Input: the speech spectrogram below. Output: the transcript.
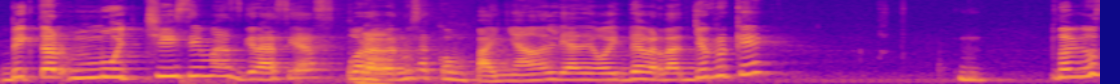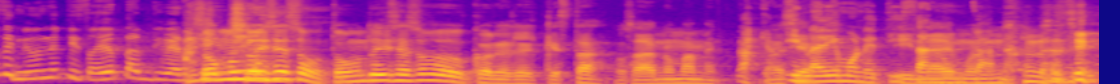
Víctor, muchísimas gracias por No. habernos acompañado el día de hoy. De verdad, yo creo que no habíamos tenido un episodio tan divertido. Todo el mundo dice eso, todo el mundo dice eso con el, que está, o sea, no mamen. Ah, no y nadie monetiza nadie nunca. mon- sí.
